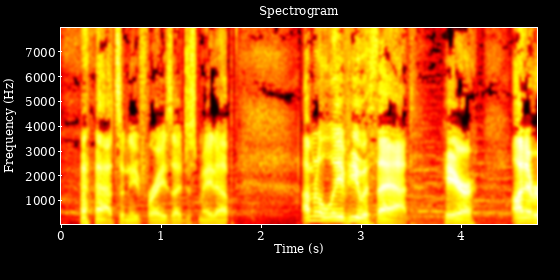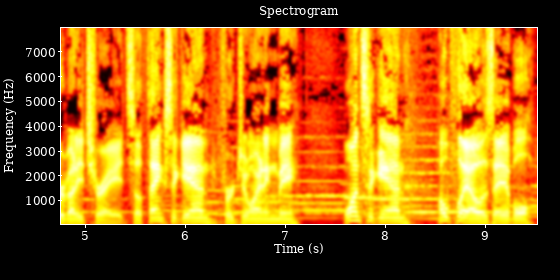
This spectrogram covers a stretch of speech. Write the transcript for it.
that's a new phrase I just made up. I'm going to leave you with that here on Everybody Trade. So thanks again for joining me. Once again, hopefully I was able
